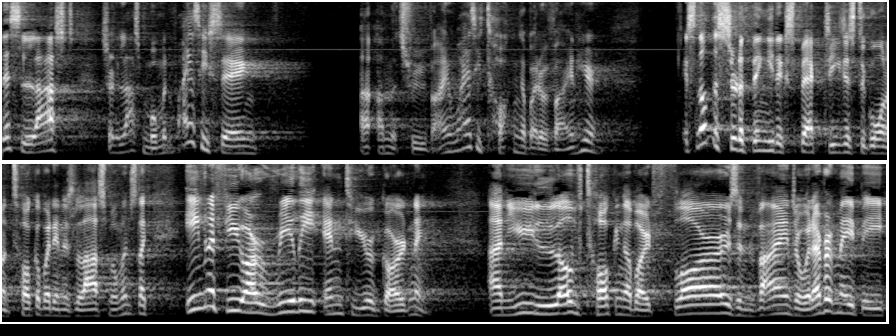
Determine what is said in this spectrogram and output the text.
this last sort of last moment, why is he saying, I'm the true vine? Why is he talking about a vine here? It's not the sort of thing you'd expect Jesus to go on and talk about in his last moments. Like, even if you are really into your gardening and you love talking about flowers and vines or whatever it may be,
